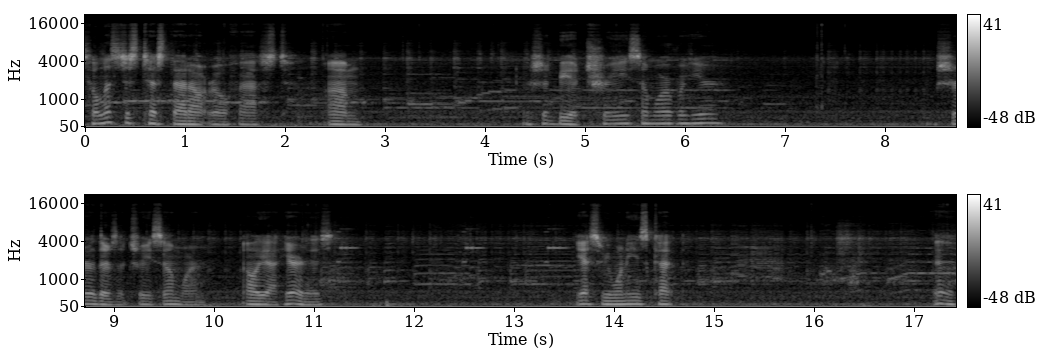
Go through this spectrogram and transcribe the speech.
So let's just test that out real fast. Um, there should be a tree somewhere over here. I'm sure there's a tree somewhere. Oh yeah, here it is. Yes, we want to use cut. Ugh,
